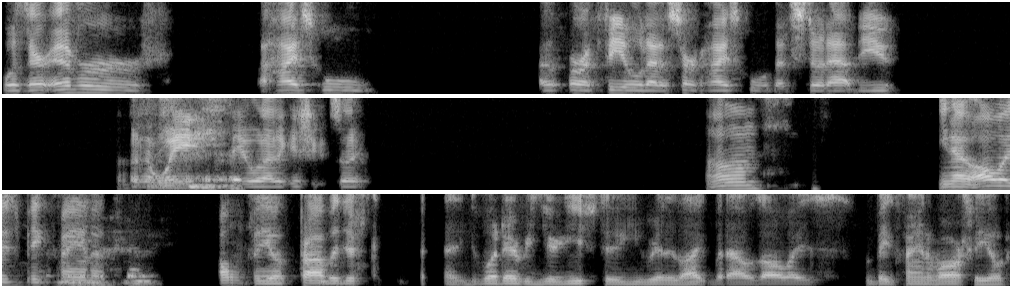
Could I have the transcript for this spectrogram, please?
Was there ever a high school uh, or a field at a certain high school that stood out to you? An away field, I guess you could say. Um, you know, always a big fan of home field. Probably just whatever you're used to, you really like. But I was always a big fan of our field.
